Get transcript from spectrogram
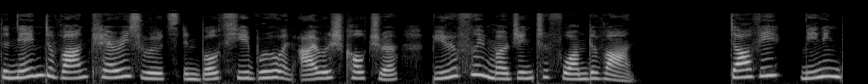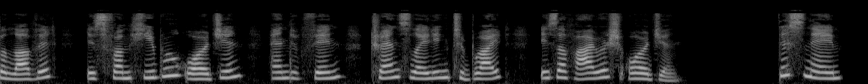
The name Davon carries roots in both Hebrew and Irish culture, beautifully merging to form Davon. Davi, meaning beloved, is from Hebrew origin, and Finn, translating to bright, is of Irish origin. This name,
